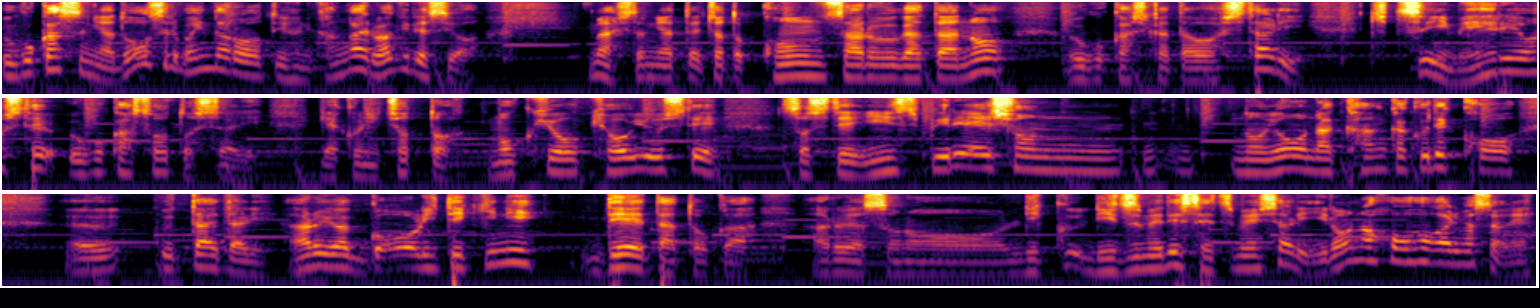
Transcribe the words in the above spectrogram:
動かすにはどうすればいいんだろうというふうに考えるわけですよ。まあ、人によってちょっとコンサル型の動かし方をしたりきつい命令をして動かそうとしたり逆にちょっと目標を共有してそしてインスピレーションのような感覚でこう訴えたりあるいは合理的にデータとかあるいはそのリリズムで説明したりいろんな方法がありますよね。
